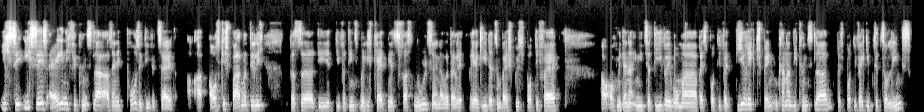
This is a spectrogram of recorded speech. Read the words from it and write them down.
ich sehe ich sehe es eigentlich für Künstler als eine positive Zeit. Ausgespart natürlich, dass äh, die, die Verdienstmöglichkeiten jetzt fast null sein, aber da reagiert ja zum Beispiel Spotify auch mit einer Initiative, wo man bei Spotify direkt spenden kann an die Künstler. Bei Spotify gibt es jetzt so Links.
